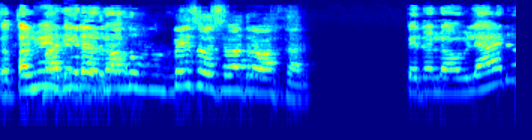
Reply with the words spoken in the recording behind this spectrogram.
Totalmente. Mariela, te mando un beso que se va a trabajar. pero lo hablaron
